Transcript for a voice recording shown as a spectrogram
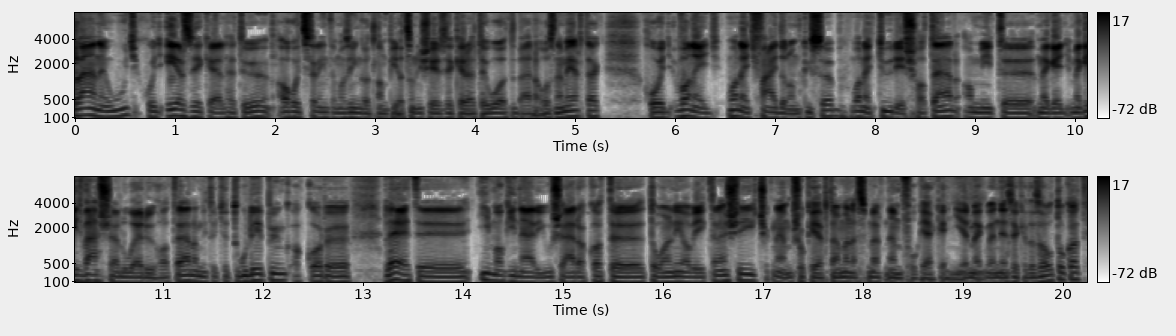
Pláne úgy, hogy érzékelhető, ahogy szerintem az ingatlan piacon is érzékelhető volt, bár ahhoz nem értek, hogy van egy, van egy fájdalom küszöb, van egy tűrés határ, amit, meg egy, meg egy vásárlóerő határ, amit hogyha túlépünk, akkor lehet imaginárius árakat tolni a végtelenségig, csak nem sok értelme lesz, mert nem fogják ennyire megvenni ezeket az autókat.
